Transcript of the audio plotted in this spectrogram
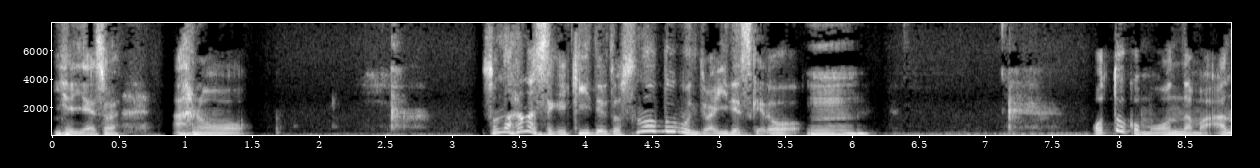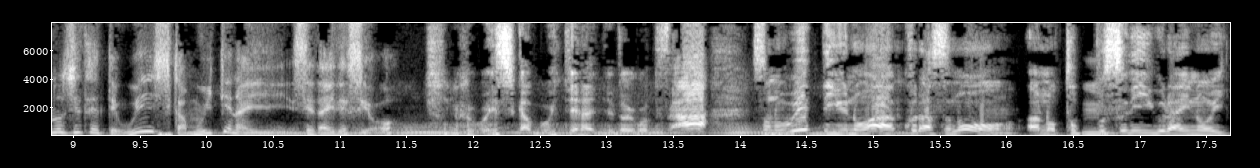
いやいや、それ、あの、その話だけ聞いてると、その部分ではいいですけど、うん。男も女もあの時代って上しか向いてない世代ですよ。上しか向いてないってどういうことですか？あその上っていうのは、クラスの、あの、トップ3ぐらいのい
